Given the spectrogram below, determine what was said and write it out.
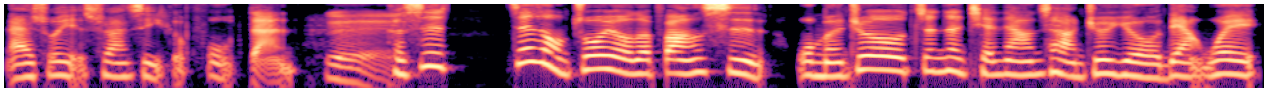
来说也算是一个负担。对，可是。这种桌游的方式，我们就真的前两场就有两位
